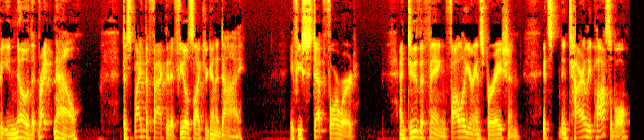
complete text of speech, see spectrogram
but you know that right now, despite the fact that it feels like you're going to die, if you step forward and do the thing, follow your inspiration, it's entirely possible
